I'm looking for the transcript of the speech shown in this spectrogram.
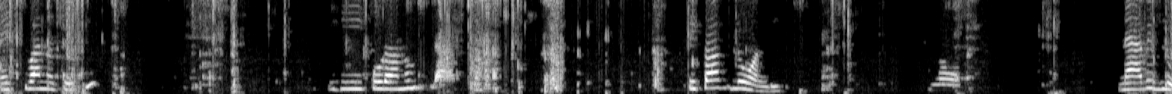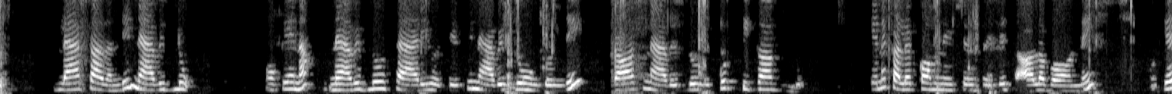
next one వచ్చేసి ఇది కూడాను బ్లాక్. పికాక్ బ్లూ అండి. నావీ బ్లూ బ్లాక్ కాదండి. నావీ బ్లూ ఓకేనా? నావీ బ్లూ శారీ వచ్చేసి నావీ బ్లూ ఉంటుంది. Dark navy blue with peacock blue ఓకేనా కలర్ కాంబినేషన్స్ అయితే చాలా బాగున్నాయి. ఓకే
